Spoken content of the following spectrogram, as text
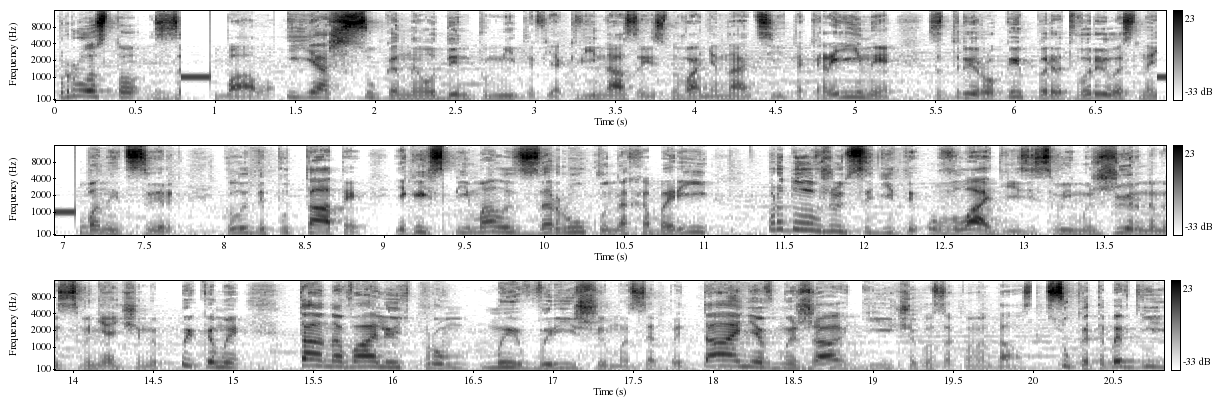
Просто заїбало. І я ж сука не один помітив, як війна за існування нації та країни за три роки перетворилась на єбаний цирк, коли депутати, яких спіймали за руку на хабарі, продовжують сидіти у владі зі своїми жирними свинячими пиками та навалюють про ми вирішуємо це питання в межах діючого законодавства. Сука, тебе в, дії...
